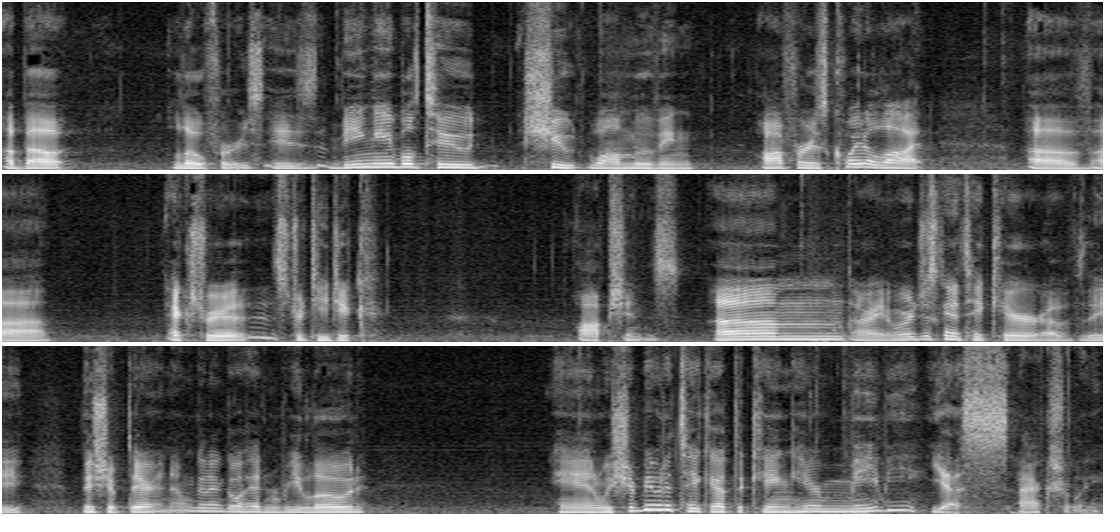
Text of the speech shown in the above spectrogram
about loafers is being able to shoot while moving offers quite a lot of uh, extra strategic options. Um, all right, we're just going to take care of the bishop there, and I'm going to go ahead and reload. And we should be able to take out the king here, maybe? Yes, actually.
